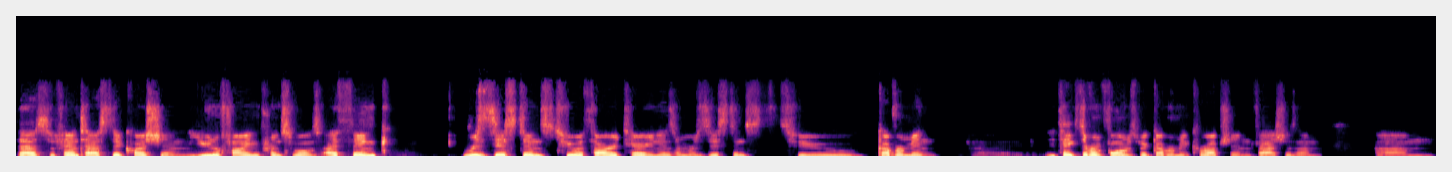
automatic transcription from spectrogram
That's a fantastic question. Unifying principles. I think resistance to authoritarianism, resistance to government it takes different forms, but government corruption, fascism, um,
